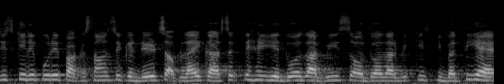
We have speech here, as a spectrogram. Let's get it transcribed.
जिसके लिए पूरे पाकिस्तान से कैंडिडेट्स अप्लाई कर सकते हैं। ये 2020 और 2021 की भर्ती है।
